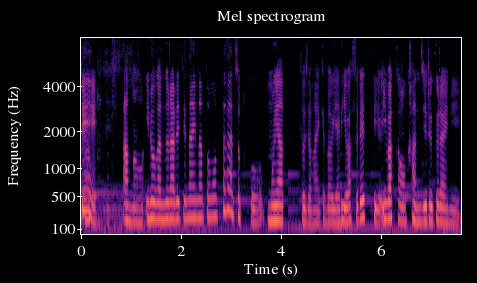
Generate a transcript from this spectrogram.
て、うん、あの色が塗られてないなと思ったらちょっとこうもやっとじゃないけどやり忘れっていう違和感を感じるぐらいに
